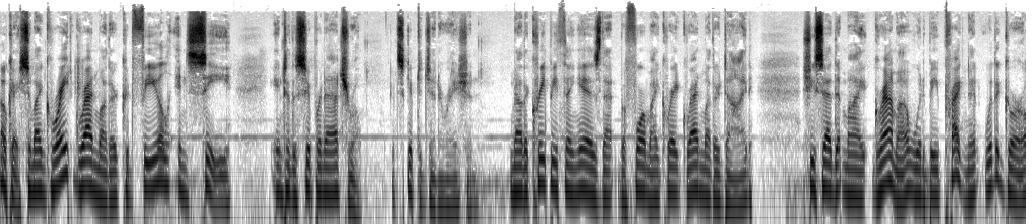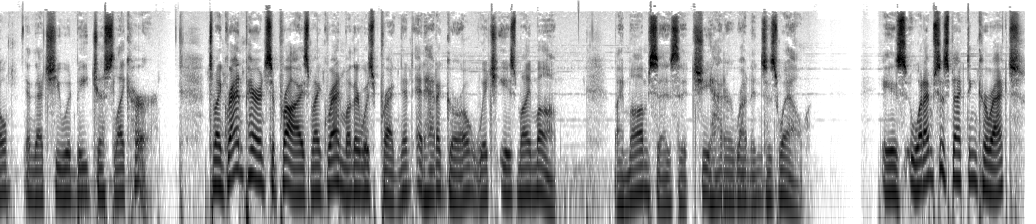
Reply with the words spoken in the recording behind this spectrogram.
Okay, so my great grandmother could feel and see into the supernatural. It skipped a generation. Now, the creepy thing is that before my great grandmother died, she said that my grandma would be pregnant with a girl and that she would be just like her. To my grandparents' surprise, my grandmother was pregnant and had a girl, which is my mom. My mom says that she had her run ins as well. Is what I'm suspecting correct?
